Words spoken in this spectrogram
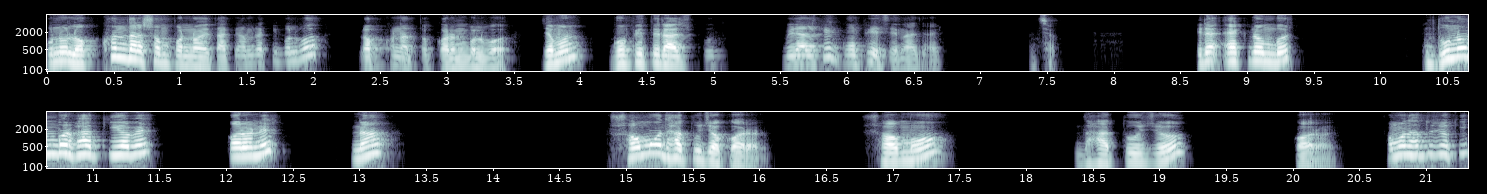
কোনো লক্ষণ দ্বারা সম্পন্ন হয়, তাকে আমরা কি বলব? লক্ষণাত্মক করণ বলব। যেমন গোফেতে রাজপুত, বিড়ালকে গোফে চেনা যায়। এটা এক নম্বর। দু নম্বর ভাগ কি হবে? করণের না সমধাতুজ করণ সম ধাতুজ করণ সমধাতুজ কি?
